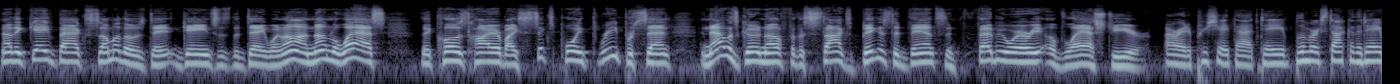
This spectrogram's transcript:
Now, they gave back some of those gains as the day went on. Nonetheless, they closed higher by 6.3%, and that was good enough for the stock's biggest advance in February of last year. All right. Appreciate that, Dave. Bloomberg stock of the day.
